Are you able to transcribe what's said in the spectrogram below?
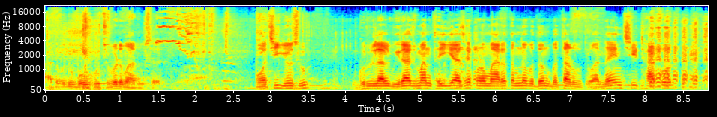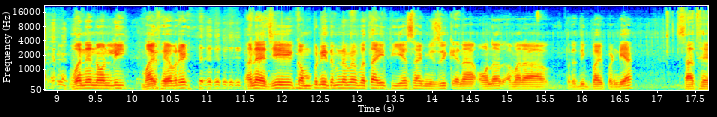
આ તો બધું બહુ ગૂંચવડ મારું છે. પહોંચી ગયો છું. ગુરુલાલ બિરાજમાન થઈ ગયા છે, પણ મારે તમને બધાને બતાડવું હતું આ Nayansinh Thakor one and only my favourite અને જે કંપની તમને મેં બતાવી પીએસઆઈ મ્યુઝિક એના ઓનર અમારા પ્રદીપભાઈ પંડ્યા. સાથે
